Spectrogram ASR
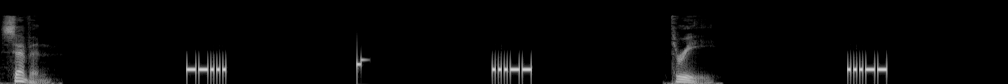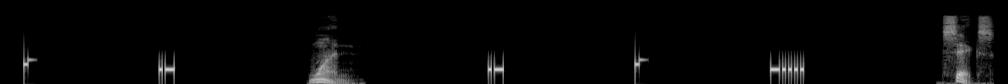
Seven. Three. One. Six.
